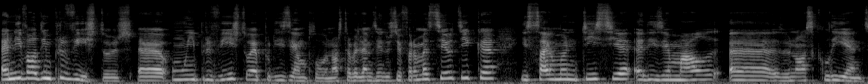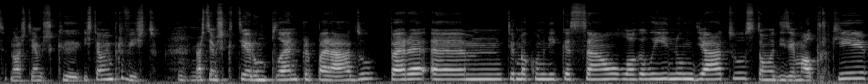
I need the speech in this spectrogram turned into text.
A nível de imprevistos, uh, um imprevisto é, por exemplo, nós trabalhamos em indústria farmacêutica e sai uma notícia a dizer mal uh, do nosso cliente. Nós temos que. Isto é um imprevisto. Uhum. Nós temos que ter um plano preparado para um, ter uma comunicação logo ali no imediato. Se estão a dizer mal porquê,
